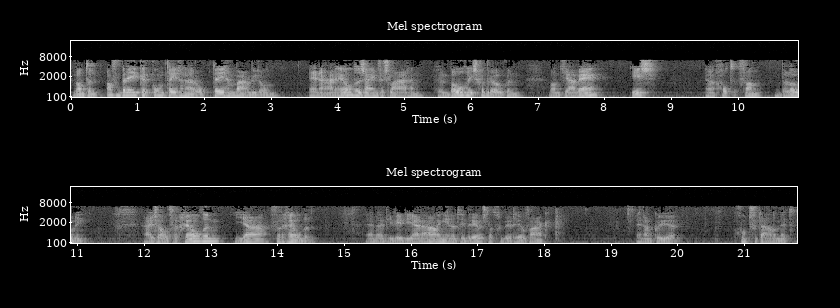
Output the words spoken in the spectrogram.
Want een afbreker komt tegen haar op, tegen Babylon. En haar helden zijn verslagen, hun boog is gebroken. Want Yahweh is een God van beloning. Hij zal vergelden, ja, vergelden. En dan heb je weer die herhaling in het Hebreeuws, dat gebeurt heel vaak. En dan kun je goed vertalen met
